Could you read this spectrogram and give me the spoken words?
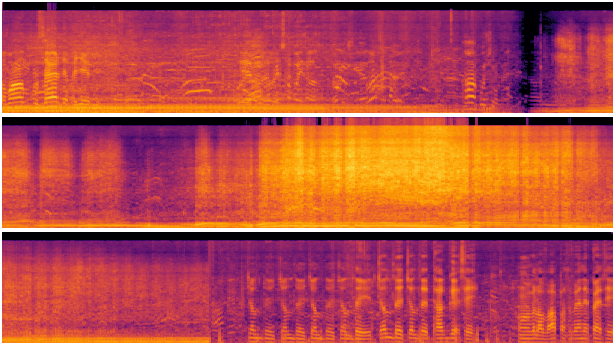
आवाम को सैर दे भजे हाँ कुछ होना चलते चलते चलते चलते चलते चलते थक गए से। हूँ वाला वापस पैंदे पैसे।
